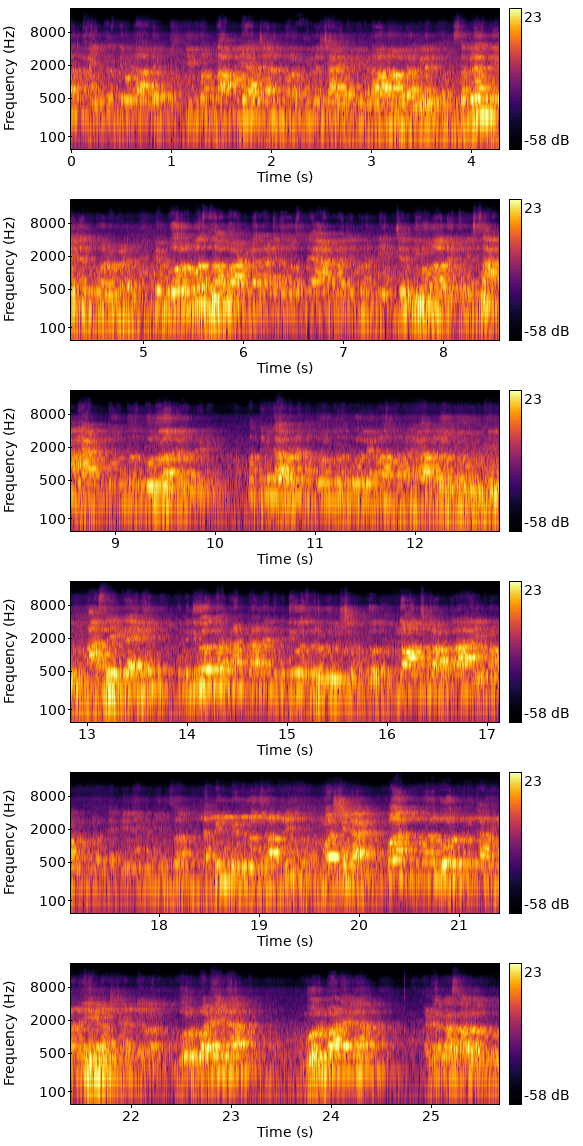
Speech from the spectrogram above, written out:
पण नाही तर तेवढं आलं. ती पण तापली अचानक म्हणून तिला शाळेत इकडे आणावं लागले. सगळ्याच नियोजन करून मिळेल. मी बरोबर सव्वा आठला गाडीत बसले आठ वाजेपर्यंत लेक्चर घेऊन आले म्हणजे सात ते आठ दोन तास बोलून आले ऑलरेडी पण तुम्ही घाबरू नका दोन तास बोलले मात्र म्हणजे आता लवकर उठतील असंही काही नाही तुम्ही दिवसभर कंटाळा नाही तुम्ही दिवसभर करू शकतो. नॉन स्टॉप का? हे प्रॉब्लेम पडत नाही बिन पेट्रोलचं आपली मशीन आहे. पण तुम्हाला बोर पण करणार नाही हे लक्षात ठेवा. बोर पाडायला बोर पाडायला खडक असावा लागतो.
